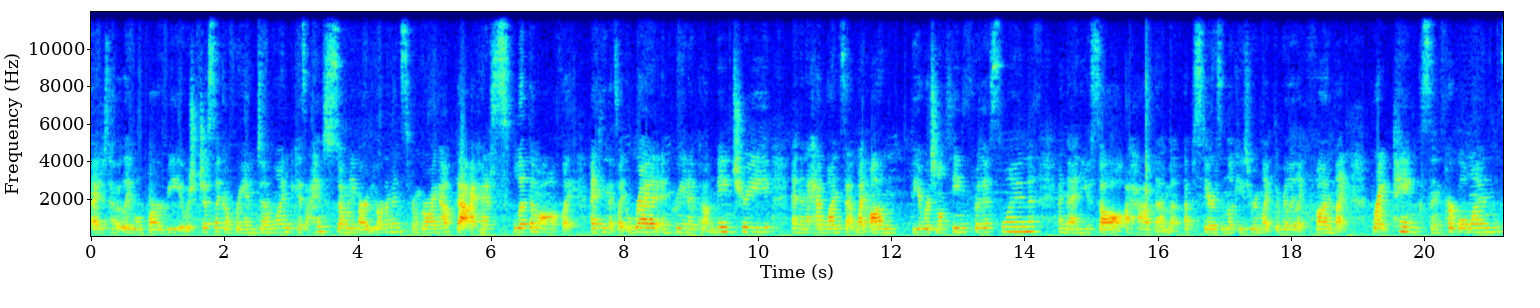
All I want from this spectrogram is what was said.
I just have it labeled Barbie. It was just like a random one because I have so many Barbie ornaments from growing up that I kind of split them off. Like anything that's like red and green I put on main tree. And then I had ones that went on the original theme for this one. And then you saw I have them upstairs in Loki's room, like the really like fun, like bright pinks and purple ones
